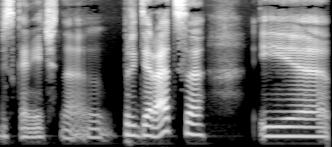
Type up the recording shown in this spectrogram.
бесконечно придираться. И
